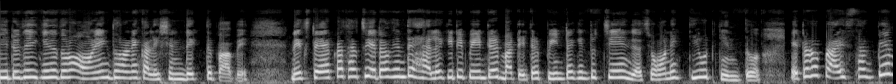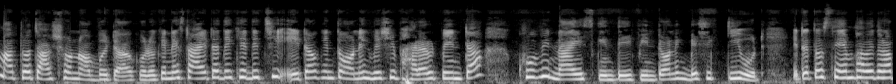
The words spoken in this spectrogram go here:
ভিডিওতেই কিন্তু তোমরা অনেক ধরনের কালেকশন দেখতে পাবে। নেক্সট একটা থাকছে, এটাও কিন্তু হ্যালো কিটি প্রিন্টের বাট এটার প্রিন্টটা কিন্তু চেঞ্জ আছে, অনেক কিউট কিন্তু। এটারও প্রাইস থাকবে মাত্র চারশো নব্বই নব্বই টাকা করে। ওকে নেক্সট আরেকটা দেখিয়ে দিচ্ছি। এটাও কিন্তু অনেক বেশি ভাইরাল প্রিন্টটা খুবই নাইস কিন্তু এই প্রিন্টটা অনেক বেশি কিউট এটা তো সেম ভাবে তোমরা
